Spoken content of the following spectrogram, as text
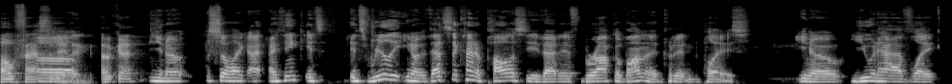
oh, fascinating. Uh, okay. You know, so like I, I think it's it's really you know that's the kind of policy that if Barack Obama had put it into place, you know, you would have like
